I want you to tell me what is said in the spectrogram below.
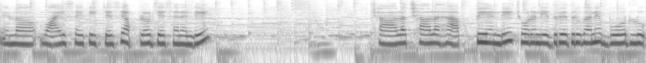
ఇలా వాయిస్ అయితే ఇచ్చేసి అప్లోడ్ చేశానండి. చాలా చాలా హ్యాపీ అండి. చూడండి ఎదురెదురుగానే బోర్లు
